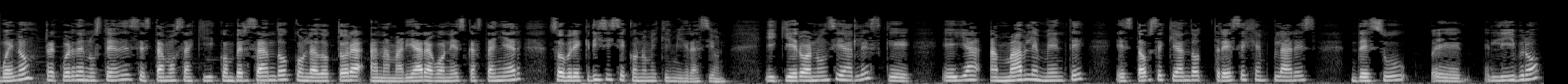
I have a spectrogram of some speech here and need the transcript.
Bueno, recuerden ustedes, estamos aquí conversando con la doctora Ana María Aragonés Castañer sobre crisis económica y migración. Y quiero anunciarles que ella amablemente está obsequiando tres ejemplares de su eh, libro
